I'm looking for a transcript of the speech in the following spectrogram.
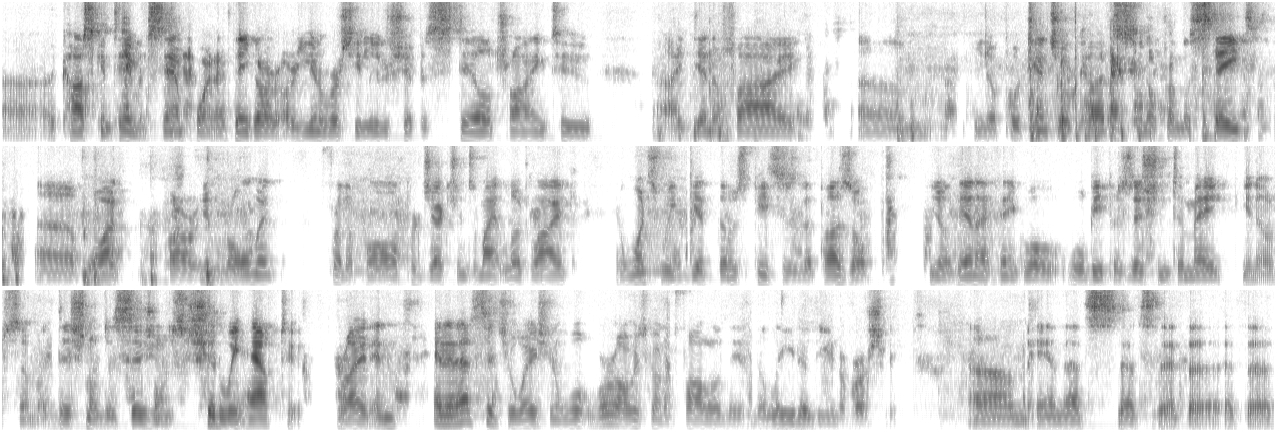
uh, a cost containment standpoint. I think our, our university leadership is still trying to identify um, you know potential cuts you know from the state uh, what our enrollment for the fall projections might look like. And once we get those pieces of the puzzle you know then i think we'll we'll be positioned to make you know some additional decisions should we have to right? And and in that situation we're always going to follow the, the lead of the university. Um, and that's that's at the at the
